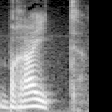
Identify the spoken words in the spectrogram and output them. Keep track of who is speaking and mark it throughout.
Speaker 1: Bright.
